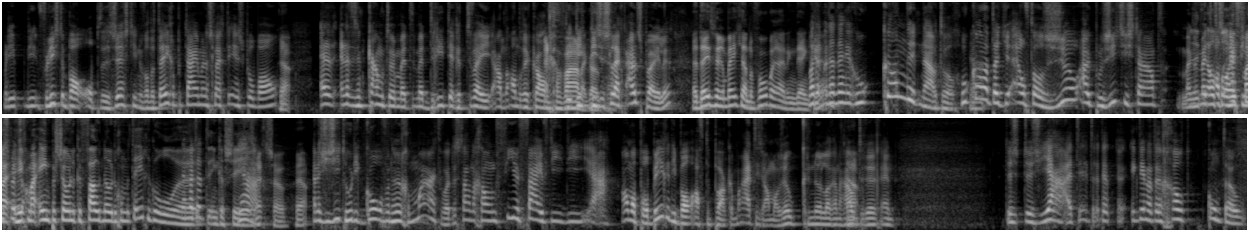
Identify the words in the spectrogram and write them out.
Maar die, die verliest de bal op de 16 van de tegenpartij met een slechte inspeelbal. Ja. En, en het is een counter met, met 3 tegen 2 aan de andere kant. En die- gevaarlijk die, die, ze ook, slecht uitspelen. Het deed weer een beetje aan de voorbereiding, denk Maar, ik. dan- denk ik, hoe kan dit nou toch? Hoe Ja. kan het dat je elftal zo uit positie staat? Maar dit Met elftal als heeft, maar, heeft maar één persoonlijke fout nodig om een tegengoal eh, dat- te incasseren. ja. Dat is echt zo, ja. En als je ziet hoe die goal van hun gemaakt wordt, er staan er gewoon 4, 5 die, die ja, allemaal proberen die bal af te pakken. Maar het is allemaal zo knullig en houterig. En dus, dus ja, het, het- het- ik denk dat een groot konto,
